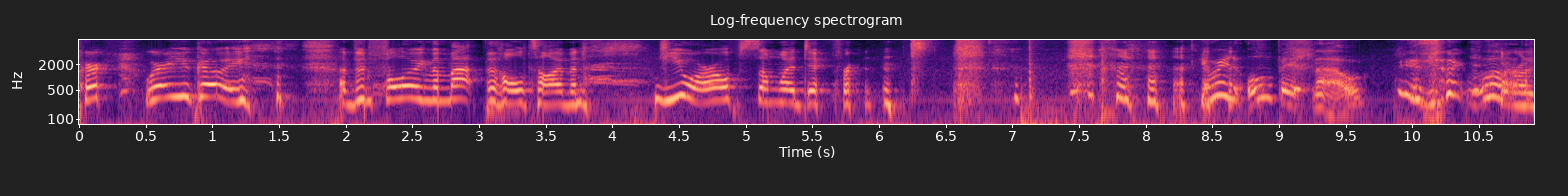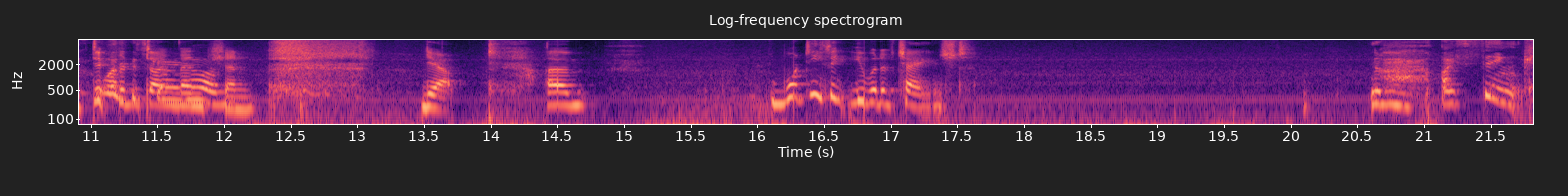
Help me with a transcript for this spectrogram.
Where where are you going? I've been following the map the whole time, and you are off somewhere different. You're in orbit now. It's like what? You're on a different is going on? dimension. Yeah. Um, what do you think you would have changed? I think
